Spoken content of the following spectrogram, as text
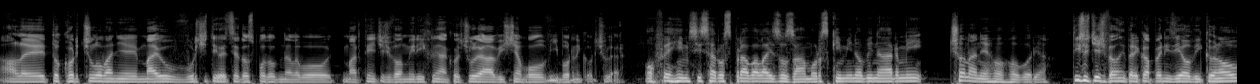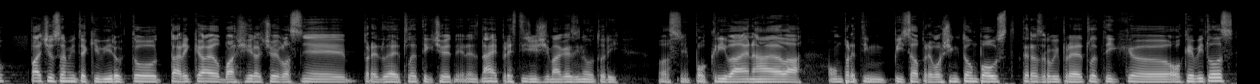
ale to korčulovanie majú v určitých veciach dosť podobné, lebo Martin je tiež veľmi rýchly na korčule a Višňa bol výborný korčuliar. O Fehim si sa rozprával aj so zámorskými novinármi. Čo na neho hovoria? Tí sú tiež veľmi prekvapení z jeho výkonov. Páčil sa mi taký výrok to Tarika El Bashira, čo je vlastne pred Athletic, čo je jeden z najprestížnejších magazínov, ktorý vlastne pokrýva NHL a on predtým písal pre Washington Post, teraz robí pre Athletic uh, OK Beatles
